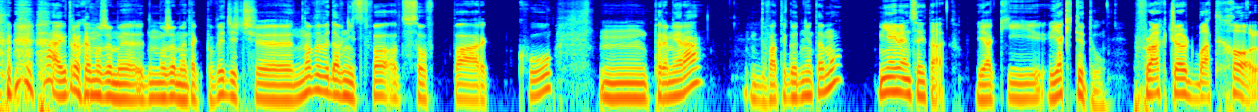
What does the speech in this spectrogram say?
Tak, trochę możemy, możemy tak powiedzieć. E, Nowe wydawnictwo od South Parku. Mm, premiera? Dwa tygodnie temu? Mniej więcej tak. Jaki, jaki tytuł? Fractured but whole,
